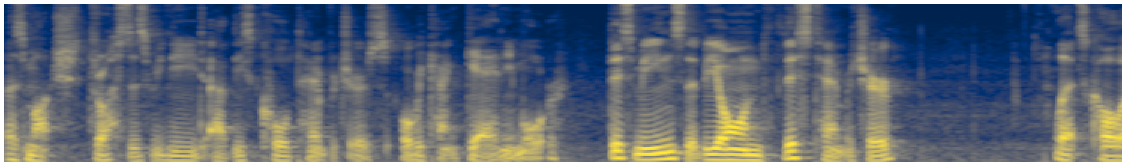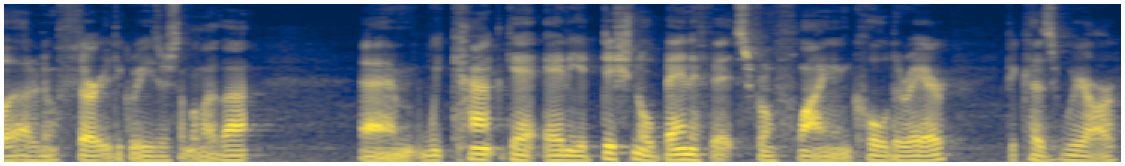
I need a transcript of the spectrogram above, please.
as much thrust as we need at these cold temperatures, or we can't get any more. This means that beyond this temperature, let's call it, I don't know, 30 degrees or something like that, um, we can't get any additional benefits from flying in colder air because we are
